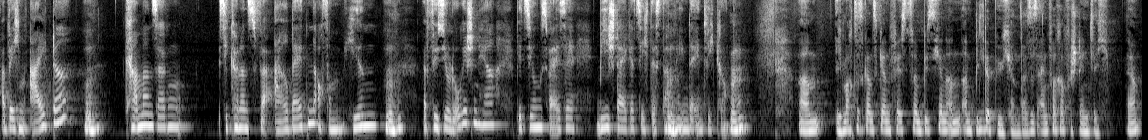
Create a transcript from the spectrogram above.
ab welchem Alter mhm. kann man sagen, Sie können es verarbeiten, auch vom Hirn, mhm. Äh, physiologischen her, beziehungsweise wie steigert sich das dann mhm. in der Entwicklung? Mhm. Ähm, ich mache das ganz gern fest so ein bisschen an, an Bilderbüchern. Da ist es einfacher verständlich. Ja?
